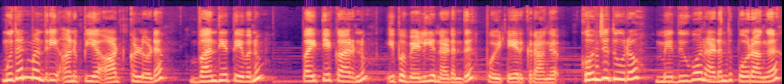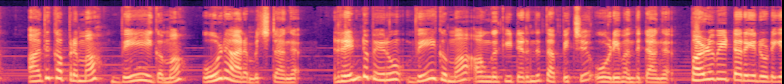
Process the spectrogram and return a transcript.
முதன் மந்திரி அனுப்பிய ஆட்களோட வந்தியத்தேவனும் பைத்தியக்காரனும் இப்ப வெளியே நடந்து போயிட்டே இருக்கிறாங்க. கொஞ்ச தூரம் மெதுவா நடந்து போறாங்க. அதுக்கப்புறமா வேகமா ஓட ஆரம்பிச்சிட்டாங்க. ரெண்டு பேரும் வேகமா அவங்க கிட்ட இருந்து தப்பிச்சு ஓடி வந்துட்டாங்க. பழுவேட்டரையருடைய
